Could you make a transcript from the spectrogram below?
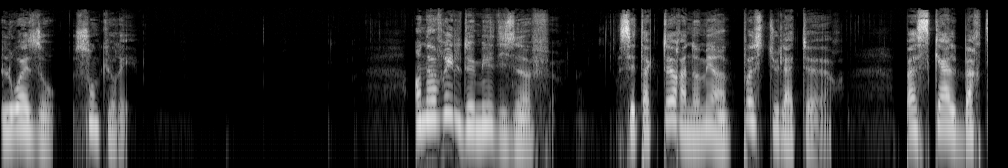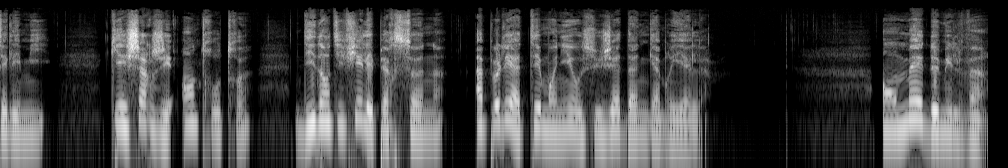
Loiseau, son curé. En avril 2019, cet acteur a nommé un postulateur, Pascal Barthélémy, qui est chargé, entre autres, d'identifier les personnes appelées à témoigner au sujet d'Anne Gabriel. En mai 2020,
